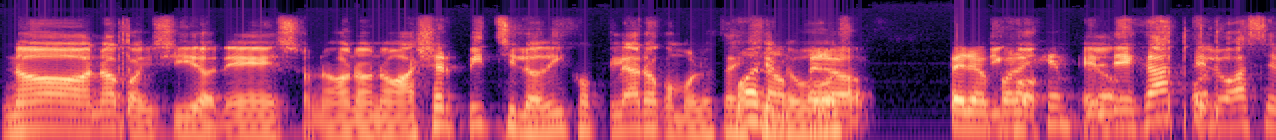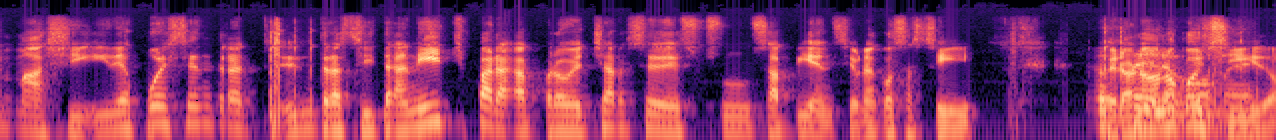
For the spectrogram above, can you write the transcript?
no, no coincido en eso. No, no, no. Ayer Pizzi lo dijo claro, como lo está Bueno, diciendo pero, vos. pero Dijo, por ejemplo... el desgaste lo hace Maggi y después entra, entra Zitanich para aprovecharse de su sapiencia, una cosa así. Pero no, no coincido.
